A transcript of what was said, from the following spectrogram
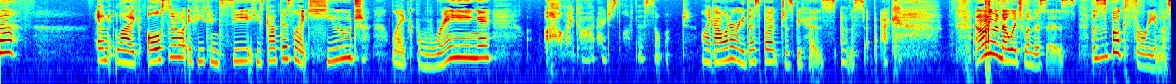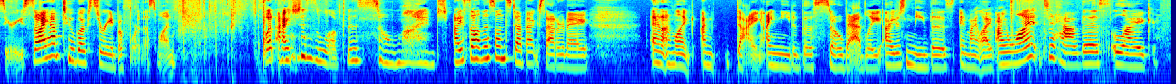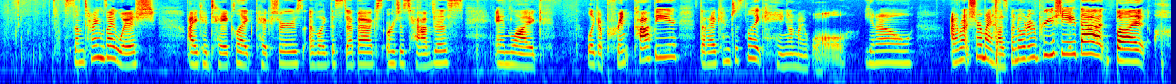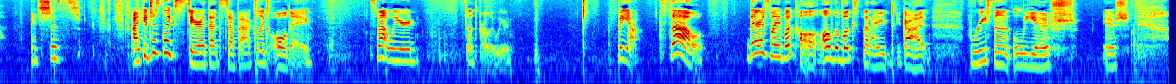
And like also if you can see, he's got this like huge like ring. Oh my God, I just love this so much. Like I want to read this book just because of the step back. I don't even know which one this is. This is book three in the series, so I have two books to read before this one. But I just love this so much. I saw this on Step Back Saturday, and I'm like, I'm dying. I needed this so badly. I just need this in my life. I want to have this, like, sometimes I wish I could take, like, pictures of, like, the step backs or just have this and, like, like a print copy that I can just like hang on my wall, you know? I'm not sure my husband would appreciate that, but it's just, I could just like stare at that step back like all day. Is that weird? That's probably weird. But yeah, so there's my book haul. All the books that I got recently-ish. Ish.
